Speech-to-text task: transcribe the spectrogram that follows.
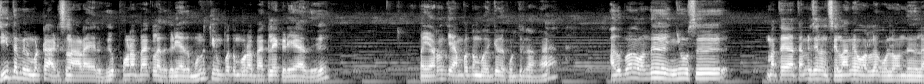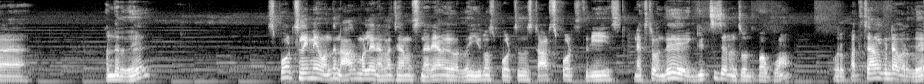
ஜி தமிழ் மட்டும் அடிஷ்னல் ஆடாக இருக்குது போன பேக்கில் அது கிடையாது. முந்நூற்றி முப்பத்தொம்பது ரூபா பேக்கிலே கிடையாது. இப்போ இரநூத்தி ஐம்பத்தொம்போதுக்கு இதை கொடுத்துருக்காங்க. அதுபோக வந்து நியூஸு மற்ற தமிழ் சேனல்ஸ் எல்லாமே ஓரளவுக்கு உள்ளே வந்து இதில் வந்துடுது ஸ்போர்ட்ஸ்லேயுமே வந்து நார்மலே நல்ல சேனல்ஸ் நிறையாவே வருது. Hero sports star sports three next வந்து கிட்ஸ் சேனல்ஸ் வந்து பார்ப்போம். ஒரு பத்து சேனல்கிட்ட வருது.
